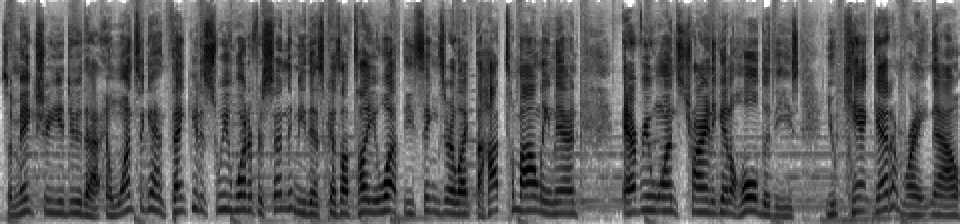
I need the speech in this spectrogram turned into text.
So make sure you do that. And once again, thank you to Sweetwater for sending me this because I'll tell you what, these things are like the hot tamale, man. Everyone's trying to get a hold of these. You can't get them right now.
